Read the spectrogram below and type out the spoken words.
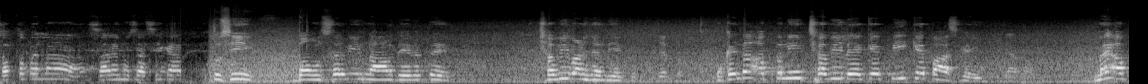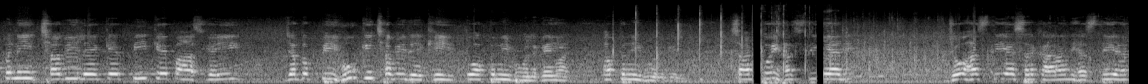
ਸਭ ਤੋਂ ਪਹਿਲਾਂ ਸਾਰਿਆਂ ਨੂੰ ਸਤਿ ਸ਼੍ਰੀ ਅਕਾਲ। ਤੁਸੀਂ ਬਾਉਂਸਰ ਵੀ ਨਾਲ ਦੇ ਦਿੱਤੇ, ਛਵੀ ਬਣ ਜਾਂਦੀ ਹੈ ਉਹ ਕਹਿੰਦਾ, ਆਪਣੀ ਛਵੀ ਲੈ ਕੇ ਪੀ ਕੇ ਪਾਸ ਗਈ। ਮੈਂ ਆਪਣੀ ਛਵੀ ਲੈ ਕੇ ਪੀ ਕੇ ਪਾਸ ਗਈ, ਜਦ ਪੀਹੂ ਕੀ ਛਵੀ ਦੇਖੀ, ਤੋ ਆਪਣੀ ਭੁੱਲ ਗਈ, ਆਪਣੀ ਭੁੱਲ ਗਈ। ਸਾਡੀ ਕੋਈ ਹਸਤੀ ਹੈ ਜੀ। ਜੋ ਹਸਤੀ ਹੈ, ਸਰਕਾਰਾਂ ਦੀ ਹਸਤੀ ਹੈ।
